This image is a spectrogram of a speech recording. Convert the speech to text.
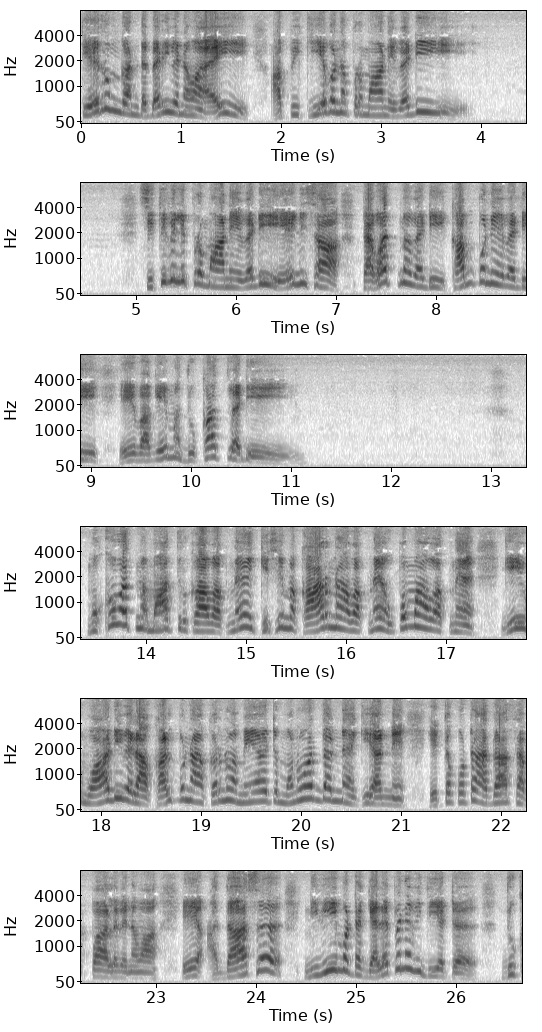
තේරුම් ගන්න බැරි වෙනවා. ඇයි? අපි කියවන ප්‍රමාණය වැඩි. සිතවිලි ප්‍රමාණය වැඩි ඒ නිසා පැවැත්ම වැඩි කම්පණය වැඩි ඒ වගේම දුකත් වැඩි. මොකවත්ම මාත්‍රකාවක් නැහැ කිසිම කාරණාවක් නැහැ උපමාවක් නැහැ. ගේ වාඩි වෙලා කල්පනා කරනවා මේ අයට මොනවද දන්නේ කියන්නේ. එතකොට අදහසක් පාළ වෙනවා. ඒ අදහස නිවීමට ගැළපෙන විදියට දුක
